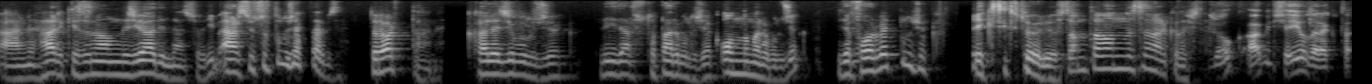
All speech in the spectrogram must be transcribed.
yani herkesin anlayacağı dilden söyleyeyim. Ers Yusuf bulacaklar bize. 4 tane. Kaleci bulacak. Lider stoper bulacak. 10 numara bulacak. Bir de forvet bulacak. Eksik söylüyorsam tamamlasın arkadaşlar. Yok abi şey olarak ta-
